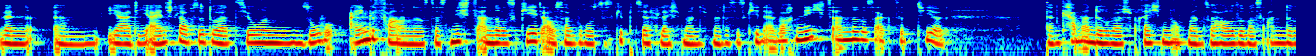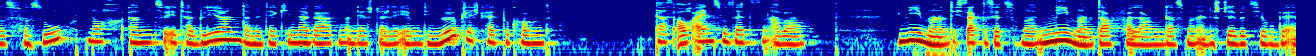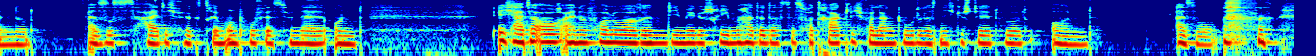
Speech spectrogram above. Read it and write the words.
wenn ähm, ja die Einschlafsituation so eingefahren ist, dass nichts anderes geht außer Brust, das gibt es ja vielleicht manchmal, dass das Kind einfach nichts anderes akzeptiert dann kann man darüber sprechen, ob man zu Hause was anderes versucht noch ähm, zu etablieren, damit der Kindergarten an der Stelle eben die Möglichkeit bekommt, das auch einzusetzen. Aber niemand, ich sage das jetzt nochmal, niemand darf verlangen, dass man eine Stillbeziehung beendet. Also das halte ich für extrem unprofessionell und ich hatte auch eine Followerin, die mir geschrieben hatte, dass das vertraglich verlangt wurde, dass nicht gestillt wird. Und also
